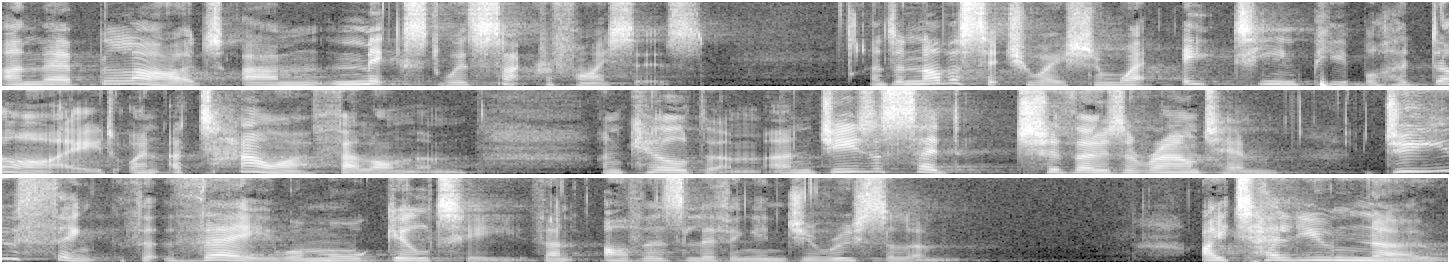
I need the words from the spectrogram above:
and their blood um, mixed with sacrifices. And another situation where 18 people had died when a tower fell on them and killed them. And Jesus said to those around him, Do you think that they were more guilty than others living in Jerusalem? I tell you no,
